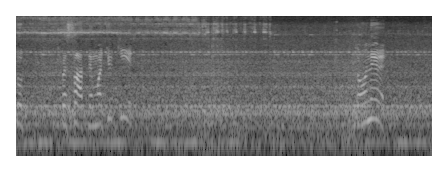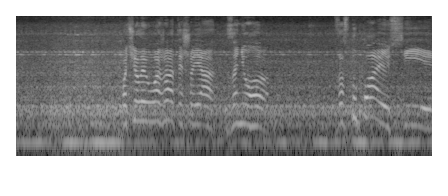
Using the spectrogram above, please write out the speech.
тут писати матюки, то вони почали вважати, що я за нього заступаюсь і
